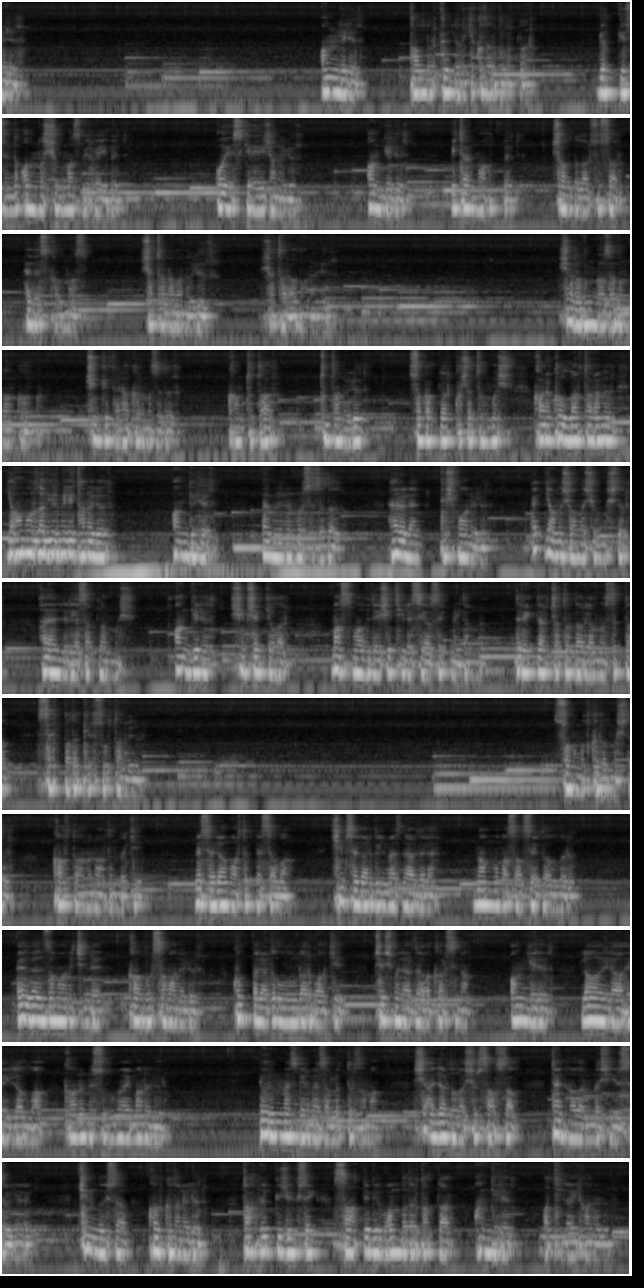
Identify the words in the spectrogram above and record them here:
gelir. An gelir. Paldır küldür yıkılır bulutlar. Gökyüzünde anlaşılmaz bir heybet. O eski heyecan ölür. An gelir. Biter muhabbet. Çalgılar susar. Heves kalmaz. Şataraman ölür. Şataraman ölür. Şarabın gazabından kork. Çünkü fena kırmızıdır. Kan tutar, tutan ölür. Sokaklar kuşatılmış, karakollar taranır, yağmurda bir militan ölür. An gelir, ömrünün hırsızıdır. Her ölen pişman ölür. Hep yanlış anlaşılmıştır. Hayalleri yasaklanmış. An gelir, şimşek yalar. Masmavi dehşetiyle siyaset meydanını. Direkler çatırdar yalnızlıktan. Sehpada Pir Sultan ölür. Son umut kırılmıştır. Kaftanın ardındaki. Ne selam artık ne sabah. Kimseler bilmez neredeler. Namlı masal sevdalıları. Evvel zaman içinde kalbur saman ölür. Kubbelerde uğurlar baki. Çeşmelerde akar sinan. An gelir. La ilahe illallah. Kanuni Süleyman ölür. Görünmez bir mezarlıktır zaman. Şairler dolaşır saf saf. Tenhalarında şiir söyleyerek. Duysa korkudan ölür. Tahrik gücü yüksek, saatli bir bombadır patlar. An gelir, Atilla İlhan ölür.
